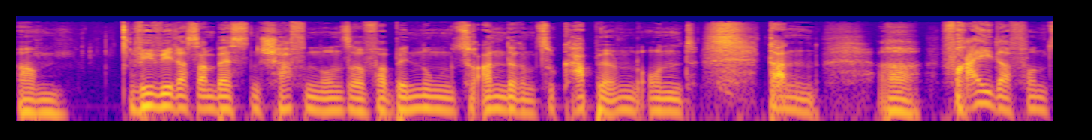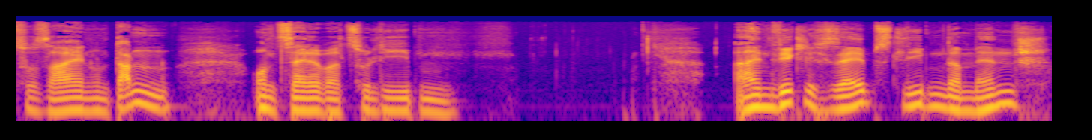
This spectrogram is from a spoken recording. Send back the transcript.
ähm, wie wir das am besten schaffen, unsere Verbindungen zu anderen zu kappeln und dann äh, frei davon zu sein und dann uns selber zu lieben ein wirklich selbstliebender Mensch,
